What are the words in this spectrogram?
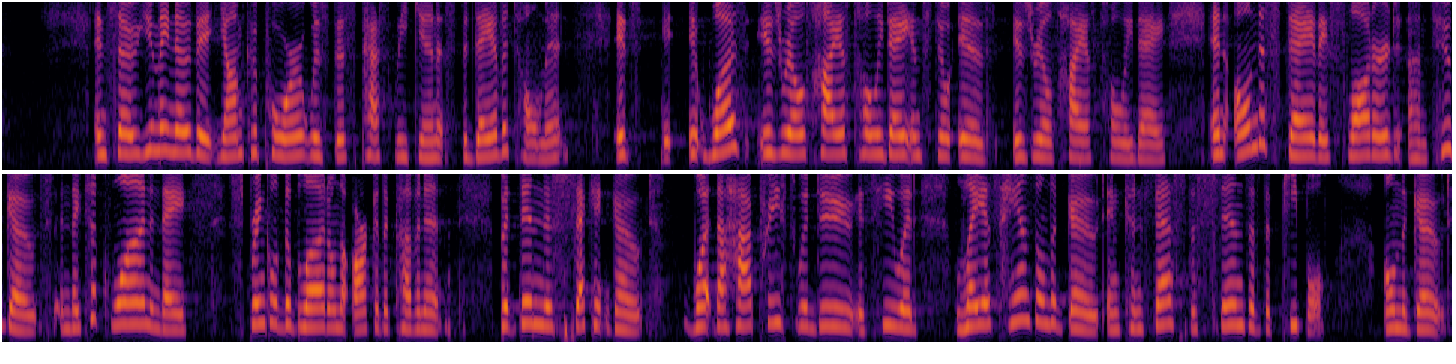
And so you may know that Yom Kippur was this past weekend. It's the Day of Atonement. It's, it, it was Israel's highest holy day and still is Israel's highest holy day. And on this day, they slaughtered um, two goats, and they took one and they sprinkled the blood on the Ark of the Covenant. But then, this second goat, what the high priest would do is he would lay his hands on the goat and confess the sins of the people on the goat.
